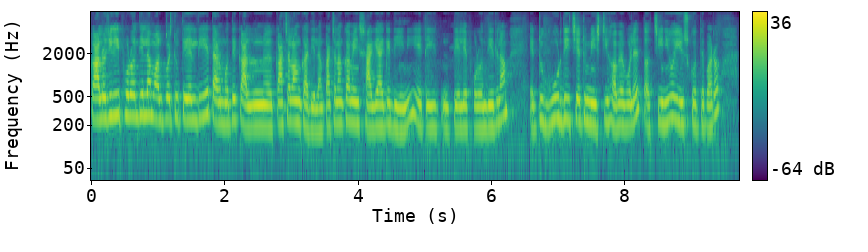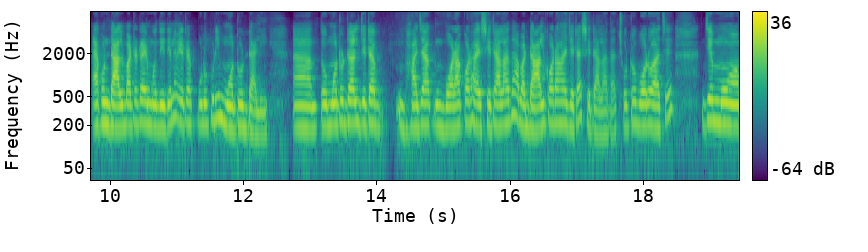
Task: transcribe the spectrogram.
কালো জিরি ফোড়ন দিলাম, অল্প একটু তেল দিয়ে, তার মধ্যে কালো, কাঁচা লঙ্কা দিলাম। কাঁচা লঙ্কা আমি শাগে আগে দিইনি, এতেই তেলে ফোড়ন দিয়ে দিলাম। একটু গুড় দিচ্ছি, একটু মিষ্টি হবে বলে, তো চিনিও ইউজ করতে পারো। এখন ডাল বাটাটা এর মধ্যে দিলাম, এটা পুরোপুরি মটর ডালি তো মটর ডাল যেটা ভাজা, বড়া করা হয় সেটা আলাদা, আবার ডাল করা হয় যেটা, সেটা আলাদা। ছোট বড় আছে, যে ম-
